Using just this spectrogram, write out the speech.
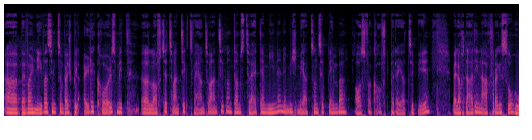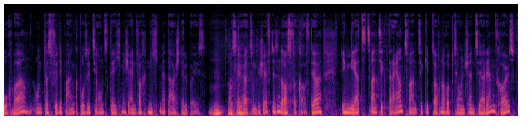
äh, bei Valneva sind zum Beispiel alle Calls mit äh, Laufzeit 2022 und da haben es zwei Termine, nämlich März und September, ausverkauft bei der RCB, weil auch da die Nachfrage so hoch war und das für die Bank positionstechnisch einfach nicht mehr darstellbar ist. Mhm, okay. Das gehört zum Geschäft, die sind ausverkauft. Ja. Im März 2023 gibt es auch noch Optionsscheinserien, Calls.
